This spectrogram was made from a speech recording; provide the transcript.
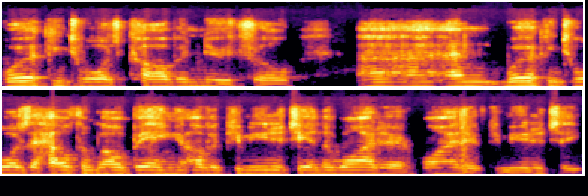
working towards carbon neutral, uh, and working towards the health and well-being of a community and the wider wider community.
